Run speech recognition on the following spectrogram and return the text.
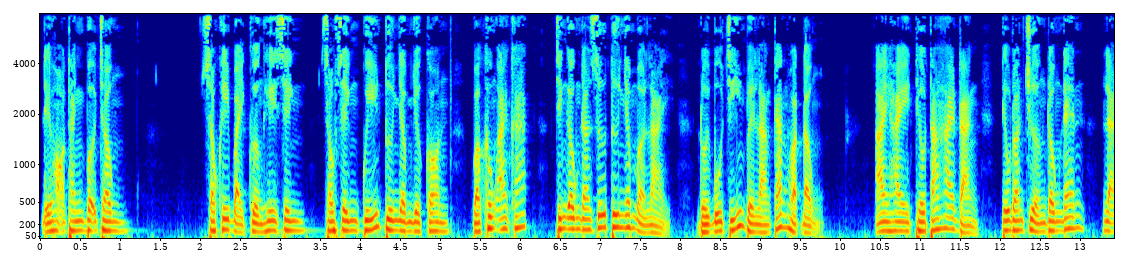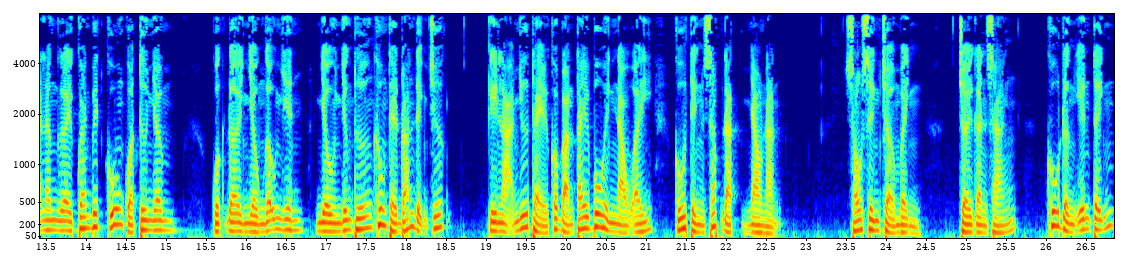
để họ thành vợ chồng. Sau khi Bảy Cường hy sinh, sau sinh quý Tư Nhâm như con và không ai khác, chính ông đã giữ Tư Nhâm ở lại, rồi bố trí về làng cát hoạt động. Ai hay thiếu tá hai rằng tiểu đoàn trưởng Đồng Đen lại là người quen biết cũ của Tư Nhâm. Cuộc đời nhiều ngẫu nhiên, nhiều những thứ không thể đoán định trước. Kỳ lạ như thể có bàn tay vô hình nào ấy cố tình sắp đặt nhào nặn. Sáu sinh trở mình, trời gần sáng, Khu rừng yên tĩnh,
